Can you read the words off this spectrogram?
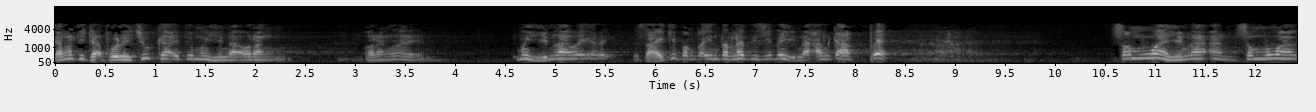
karena tidak boleh juga itu menghina orang orang lain. Menghina wae. Saiki pokok internet di sini hinaan kabeh. Semua hinaan, semua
